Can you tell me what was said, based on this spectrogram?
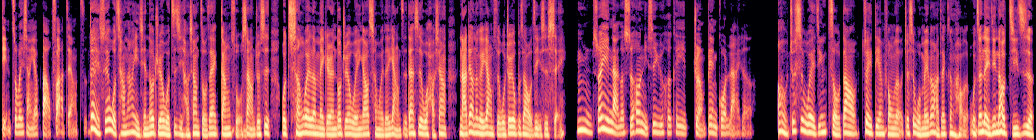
点就会想要爆发这样子。对，所以我常常以前都觉得我自己好像走在钢索上，就是我成为了每个人都觉得我应该要成为的样子，但是我好像拿掉那个样子，我就又不知道我自己是谁。嗯，所以哪个时候你是如何可以转变过来的？哦，就是我已经走到最巅峰了，就是我没办法再更好了，我真的已经到极致了。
